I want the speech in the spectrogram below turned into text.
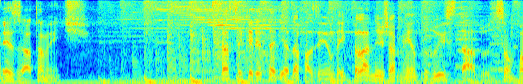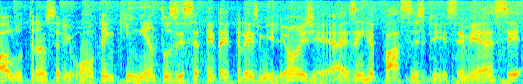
Exatamente. A Secretaria da Fazenda e Planejamento do Estado de São Paulo transferiu ontem 573 milhões de reais em repasses de ICMS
